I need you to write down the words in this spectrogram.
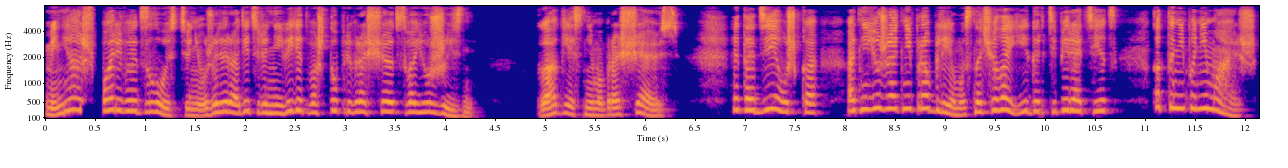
Меня ошпаривает злостью. Неужели родители не видят, во что превращают свою жизнь? Как я с ним обращаюсь? Это девушка. От нее же одни проблемы. Сначала Игорь, теперь отец. Как ты не понимаешь?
